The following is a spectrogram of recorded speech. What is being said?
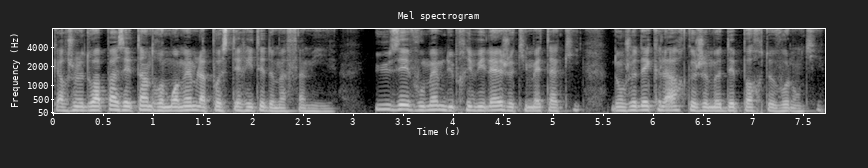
car je ne dois pas éteindre moi-même la postérité de ma famille. Usez vous-même du privilège qui m'est acquis, dont je déclare que je me déporte volontiers.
